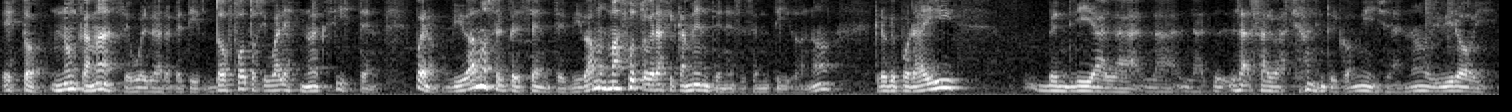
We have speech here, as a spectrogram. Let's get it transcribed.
Esto nunca más se vuelve a repetir. Dos fotos iguales no existen. Bueno, vivamos el presente, vivamos más fotográficamente en ese sentido, ¿no? Creo que por ahí vendría la, la salvación, entre comillas, ¿no? Vivir hoy.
